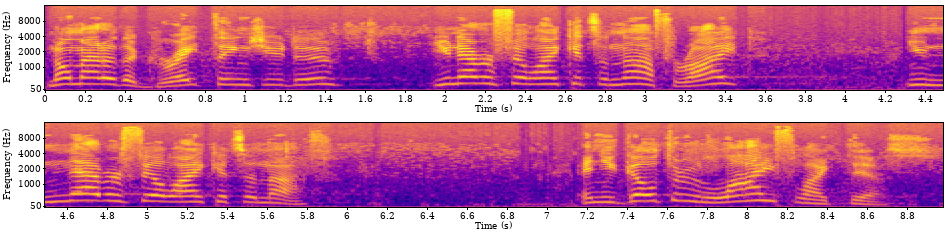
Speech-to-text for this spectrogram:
no matter the great things you do, you never feel like it's enough, right? You never feel like it's enough. And you go through life like this.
